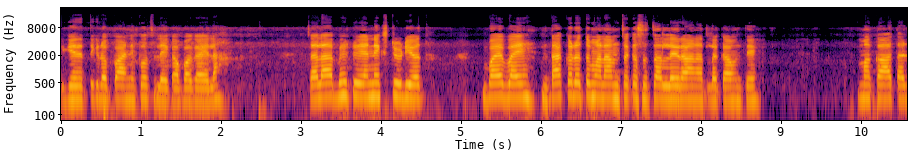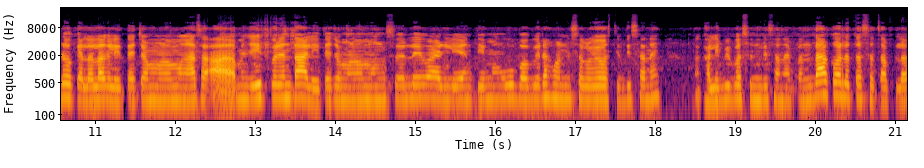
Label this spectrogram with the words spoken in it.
गेले तिकडं पाणी पोचलंय का बघायला. चला भेटूया नेक्स्ट व्हिडिओत बाय बाय. दाखवलं तुम्हाला आमचं कसं चाललंय रानातलं काम ते. मका आता डोक्याला लागले त्याच्यामुळं मग असं म्हणजे इथपर्यंत आली. त्याच्यामुळं मग स लय वाढली आणि ते मग उभा बी राहून सगळं व्यवस्थित दिसा नाही खाली बी बसून दिसा नाही पण दाखवलं तसंच आपलं.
